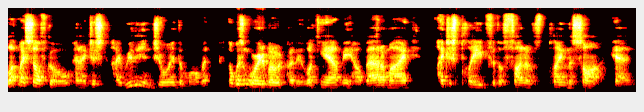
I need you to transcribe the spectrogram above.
let myself go, and I just, I really enjoyed the moment. I wasn't worried about, are they looking at me? How bad am I? I just played for the fun of playing the song and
